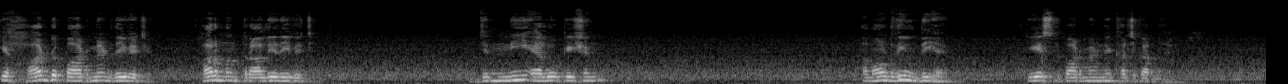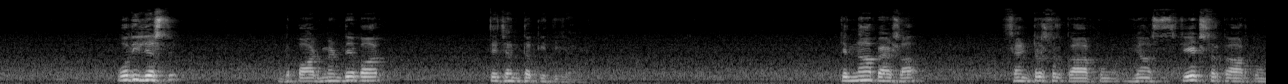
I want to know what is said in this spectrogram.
ਕਿ ਹਰ ਡਿਪਾਰਟਮੈਂਟ ਦੇ ਵਿੱਚ, ਹਰ ਮੰਤਰਾਲੇ ਦੇ ਵਿੱਚ ਜਿੰਨੀ ਐਲੋਕੇਸ਼ਨ ਅਮਾਉਂਟ ਦੀ ਹੁੰਦੀ ਹੈ ਕਿ ਇਸ ਡਿਪਾਰਟਮੈਂਟ ਨੇ ਖਰਚ ਕਰਨਾ ਹੈ। ਉਹਦੀ ਲਿਸਟ ਡਿਪਾਰਟਮੈਂਟ ਦੇ ਬਾਹਰ ਤੇ ਜਨਤਕ ਕੀਤੀ ਜਾਵੇ। ਕਿੰਨਾ ਪੈਸਾ ਸੈਂਟਰ ਸਰਕਾਰ ਤੋਂ ਜਾਂ ਸਟੇਟ ਸਰਕਾਰ ਤੋਂ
